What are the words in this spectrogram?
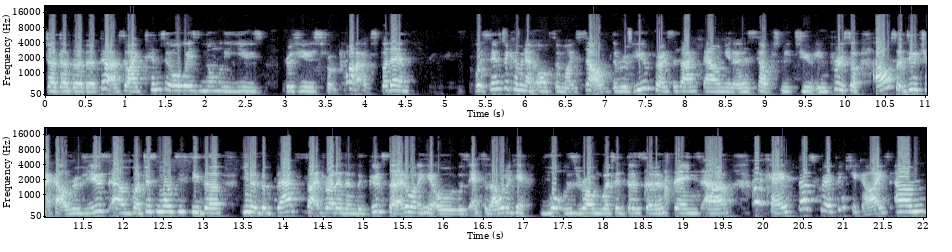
da da da da da. So I tend to always normally use reviews from products, but then but since becoming an author myself, the review process I found, you know, has helped me to improve. So I also do check out reviews, um, but just more to see the, you know, the bad side rather than the good side. I don't want to hear, oh, it was excellent. I want to hear what was wrong with it, those sort of things. Um, okay, that's great. Thank you, guys. Um,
